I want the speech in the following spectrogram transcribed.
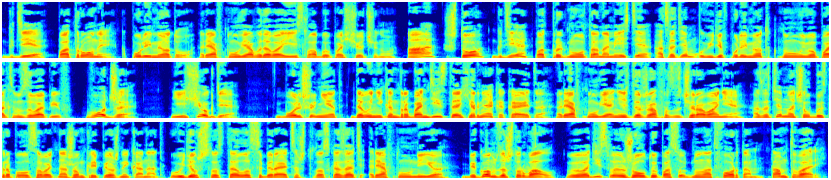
«Где? Патроны! К пулемету!» — рявкнул я, выдавая ей слабую пощечину. «А? Что? Где?» — подпрыгнула та на месте, а затем, увидев пулемет, ткнул его пальцем завопив. «Вот же!» «Еще где?» «Больше нет. Да вы не контрабандисты, а херня какая-то!» — рявкнул я, не сдержав разочарования, а затем начал быстро полосовать ножом крепежный канат. Увидев, что Стелла собирается что-то сказать, рявкнул на нее. «Бегом за штурвал! Выводи свою желтую посудину над фортом! Там тварь!»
